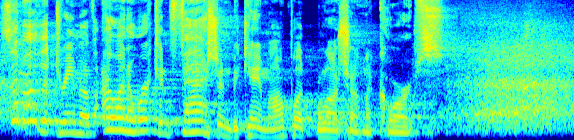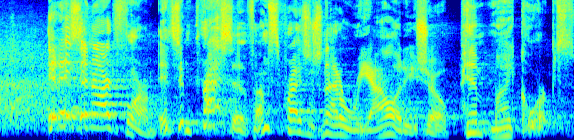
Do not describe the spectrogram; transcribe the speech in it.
Somehow the dream of, I want to work in fashion became, I'll put blush on the corpse. It is an art form. It's impressive. I'm surprised it's not a reality show. Pimp My Corpse.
